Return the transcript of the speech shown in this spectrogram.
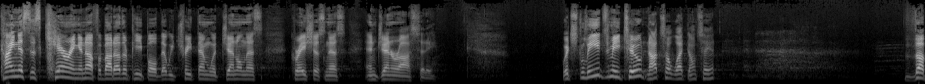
Kindness is caring enough about other people that we treat them with gentleness, graciousness, and generosity. Which leads me to, not so what, don't say it. The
